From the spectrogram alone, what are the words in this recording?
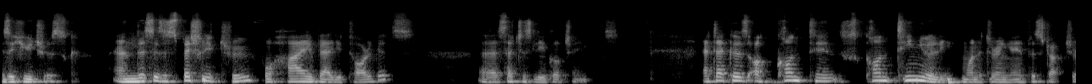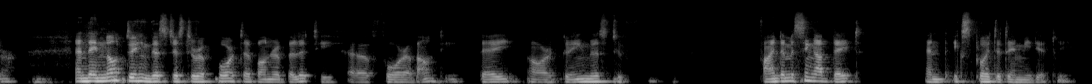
is a huge risk. And this is especially true for high value targets, uh, such as legal chambers. Attackers are content, continually monitoring infrastructure. And they're not doing this just to report a vulnerability uh, for a bounty. They are doing this to find a missing update and exploit it immediately.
